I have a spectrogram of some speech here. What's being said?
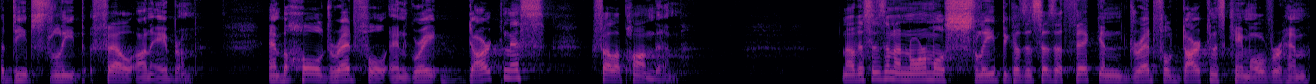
a deep sleep fell on Abram and behold, dreadful and great darkness fell upon them. Now, this isn't a normal sleep because it says a thick and dreadful darkness came over him.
